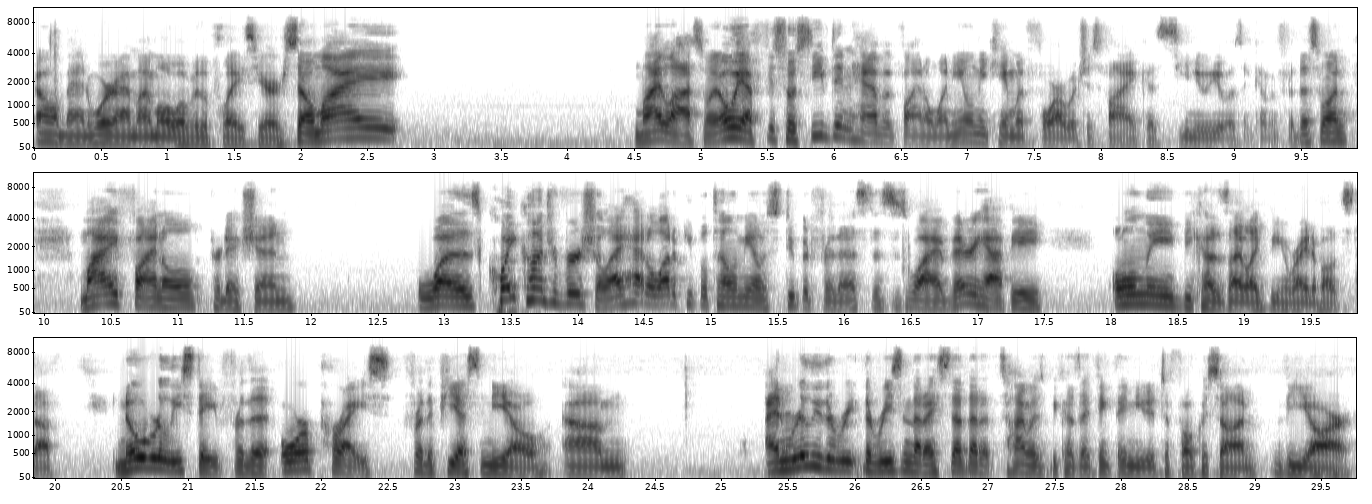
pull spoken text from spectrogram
oh man, where am I? I'm all over the place here. So my my last one, oh yeah, so Steve didn't have a final one. He only came with four, which is fine because he knew he wasn't coming for this one. My final prediction was quite controversial. I had a lot of people telling me I was stupid for this. This is why I'm very happy, only because I like being right about stuff. No release date for the or price for the PS Neo. Um, and really, the re- the reason that I said that at the time was because I think they needed to focus on VR.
